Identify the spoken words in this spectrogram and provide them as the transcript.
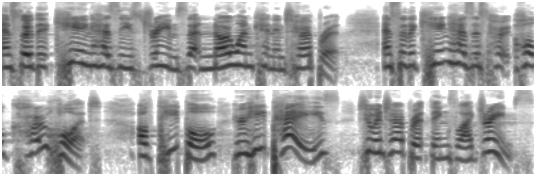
And so the king has these dreams that no one can interpret. And so the king has this whole cohort of people who he pays to interpret things like dreams.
